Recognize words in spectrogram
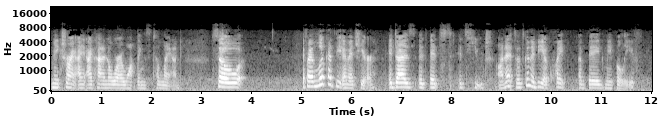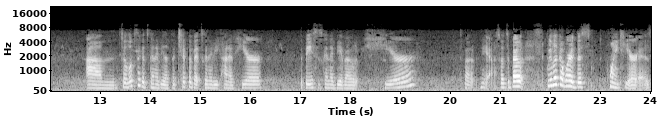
make sure I, I, I kind of know where I want things to land. So if I look at the image here, it does, it, it's, it's huge on it, so it's going to be a quite a big maple leaf. Um, so it looks like it's going to be like the tip of it's going to be kind of here. The base is going to be about here. It's about, yeah, so it's about, if we look at where this point here is,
